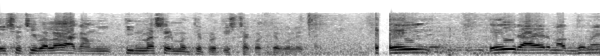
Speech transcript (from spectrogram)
এই সচিবালয় আগামী তিন মাসের মধ্যে প্রতিষ্ঠা করতে বলেছেন। এই এই রায়ের মাধ্যমে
